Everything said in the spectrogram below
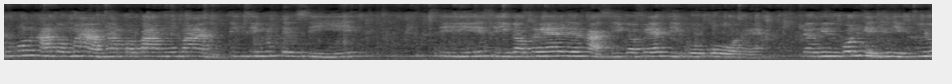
ทุกคนคะต้องมาอาบน้ำประ ปาหมู่บ้านจริงๆมันเป็นสี สีสีกาแฟเลยค่ะ สีกาแฟสีโกโก้เนี่ยแล้วที่คนเห็นอยู่นี่คือ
